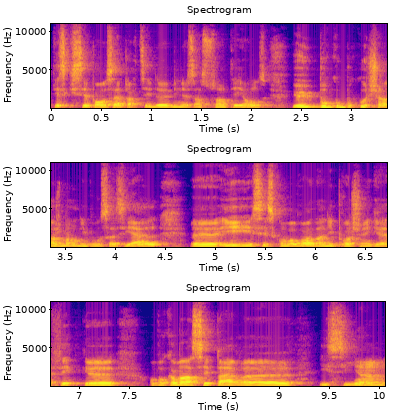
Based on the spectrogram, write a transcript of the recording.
Qu'est-ce qui s'est passé à partir de 1971? Il y a eu beaucoup, beaucoup de changements au niveau social et c'est ce qu'on va voir dans les prochains graphiques. on va commencer par ici un,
